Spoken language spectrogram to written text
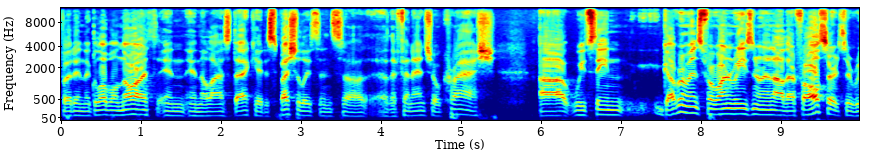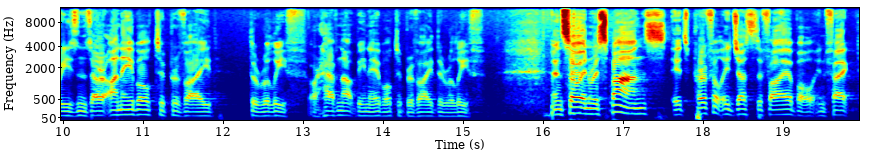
But in the Global North, in, in the last decade, especially since uh, the financial crash, uh, we've seen governments, for one reason or another, for all sorts of reasons, are unable to provide the relief or have not been able to provide the relief. And so in response, it's perfectly justifiable. In fact,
